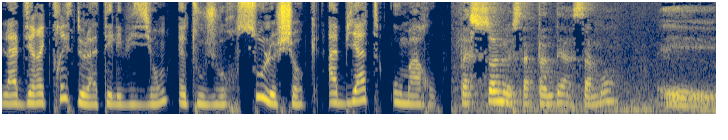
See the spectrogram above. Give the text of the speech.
La directrice de la télévision est toujours sous le choc, Abiat Oumarou. Personne ne s'attendait à sa mort. Et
